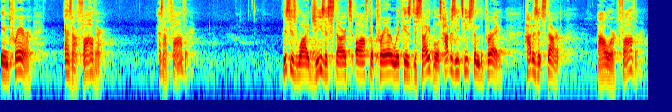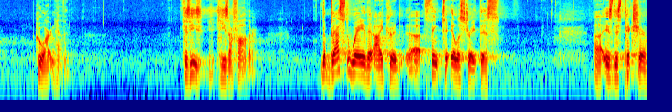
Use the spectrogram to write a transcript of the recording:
in prayer as our Father. As our Father. This is why Jesus starts off the prayer with his disciples. How does he teach them to pray? How does it start? Our Father who art in heaven. Because he's, he's our Father. The best way that I could uh, think to illustrate this uh, is this picture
